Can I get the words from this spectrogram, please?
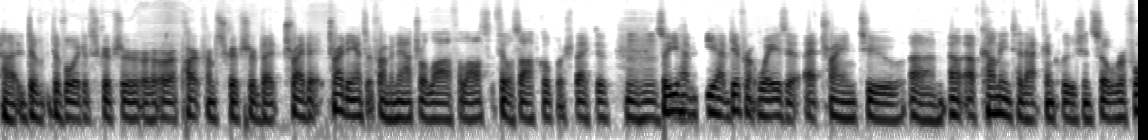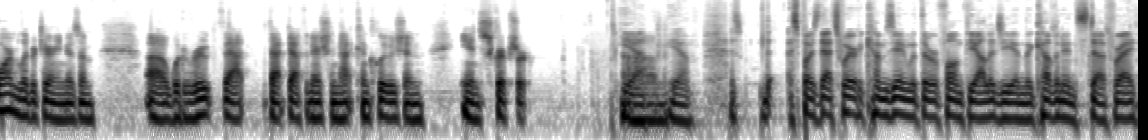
uh, de- devoid of scripture or, or, apart from scripture, but try to try to answer from a natural law philosoph- philosophical perspective. Mm-hmm. So you have you have different ways at, at trying to um, of coming to that conclusion. So Reform libertarianism uh, would root that that definition, that conclusion in scripture. Yeah, um, yeah. I suppose that's where it comes in with the Reformed theology and the covenant stuff, right?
